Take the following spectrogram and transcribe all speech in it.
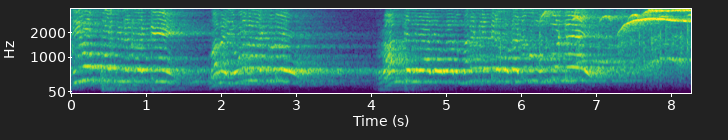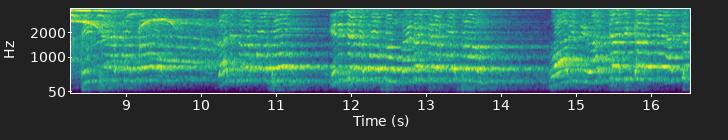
జీవం పోసినటువంటి మన యువ నాయకుడు రామచంద్ర గారు మనకంటే ఒక అడుగు ముందుండి కోసం దళితుల కోసం గిరిజనుల కోసం మైనార్టీల కోసం వారికి రాజ్యాధికారమే అంతిమ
